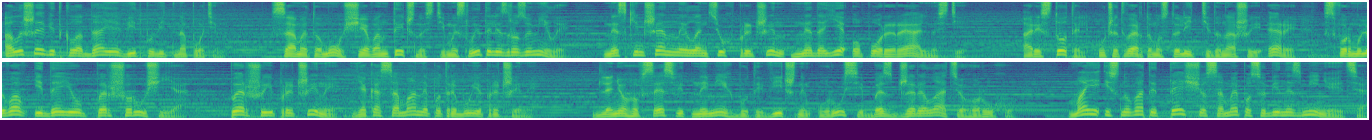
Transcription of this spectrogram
а лише відкладає відповідь на потім. Саме тому ще в античності мислителі зрозуміли, нескінченний ланцюг причин не дає опори реальності. Арістотель у IV столітті до нашої ери сформулював ідею першорушія, першої причини, яка сама не потребує причини. Для нього Всесвіт не міг бути вічним у русі без джерела цього руху. Має існувати те, що саме по собі не змінюється,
